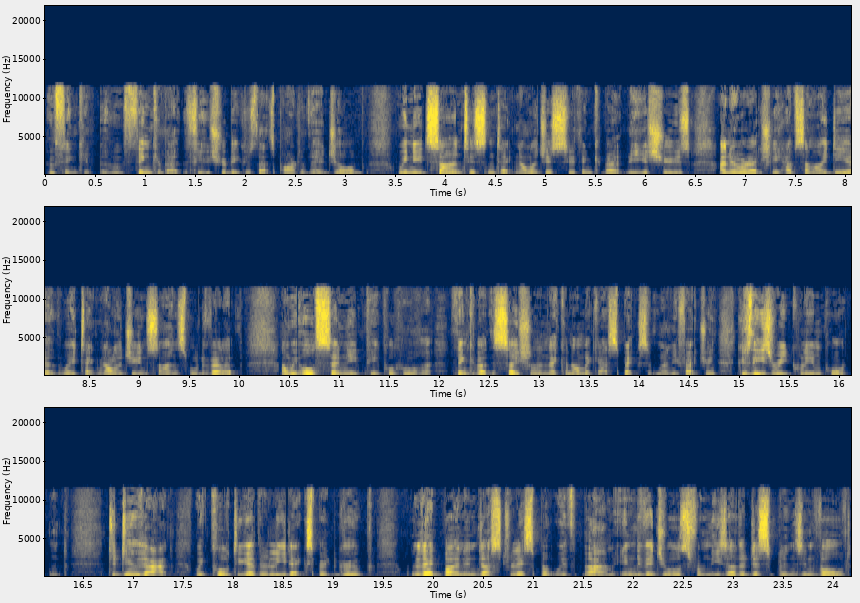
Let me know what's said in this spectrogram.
who think, who think about the future because that's part of their job. We need scientists and technologists who think about the issues and who actually have some idea of the way technology and science will develop. And we also need people who think about the social and economic aspects of manufacturing because these are equally important. To do that, we pulled together a lead expert group led by an industrialist but with um, individuals from these other disciplines involved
